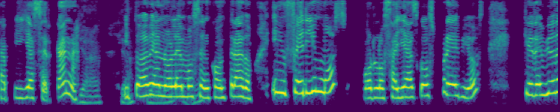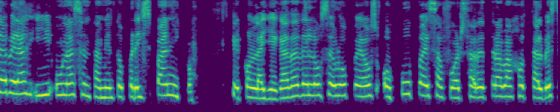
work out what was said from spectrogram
capilla cercana y todavía no la hemos encontrado. Inferimos por los hallazgos previos que debió de haber ahí un asentamiento prehispánico que con la llegada de los europeos ocupa esa fuerza de trabajo tal vez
